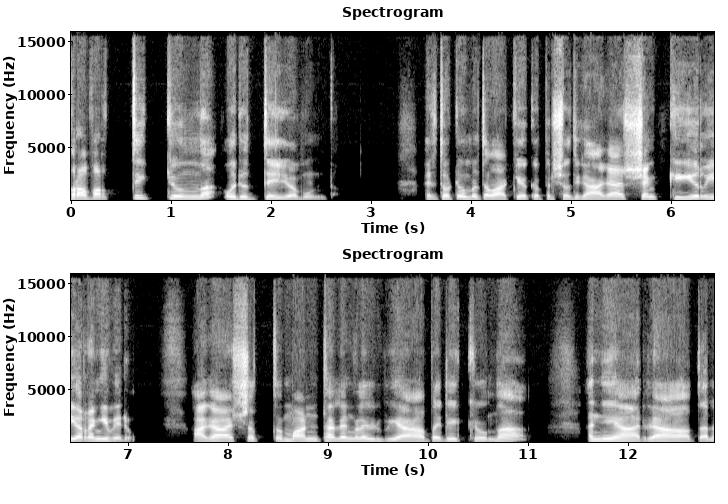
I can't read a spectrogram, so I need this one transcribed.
പ്രവർത്തിക്കുന്ന ഒരു ദൈവമുണ്ട്. അതിന് തൊട്ട് മുമ്പത്തെ വാക്യമൊക്കെ പരിശോധിക്കുക. ആകാശം കീറി ഇറങ്ങി വരും. ആകാശത്ത് മണ്ഡലങ്ങളിൽ വ്യാപരിക്കുന്ന അന്യാരാധന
